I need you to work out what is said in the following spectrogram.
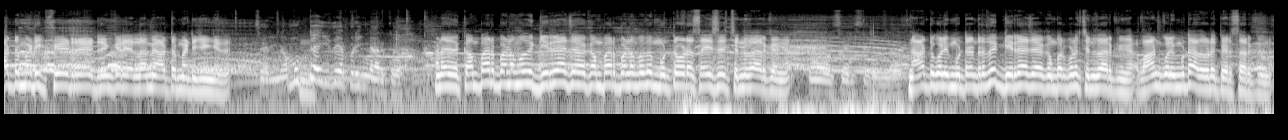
ஆட்டோமேட்டிக் ஃபீடரு ட்ரிங்கர் எல்லாமே ஆட்டோமேட்டிக்குங்க இது. சரிங்க. முட்டை இது எப்படிங்கண்ணா இருக்கும்? ஆனால் இது கம்பேர் பண்ணும்போது கிரிராஜாவை கம்பேர் பண்ணும்போது முட்டையோட சைஸ் சின்னதாக இருக்குங்க. சரி நாட்டுக்கோழி முட்டைன்றது கிரிராஜாவை கம்பேர் பண்ண சின்னதாக இருக்குங்க. வான்கோழி முட்டை அதோட பெருசாக இருக்குங்க.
